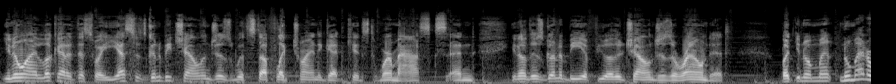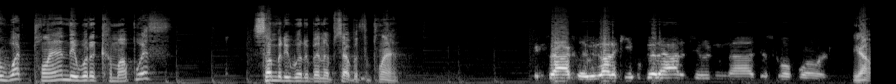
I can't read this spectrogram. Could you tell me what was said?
You know, I look at it this way. Yes, there's going to be challenges with stuff like trying to get kids to wear masks, and, you know, there's going to be a few other challenges around it. But, you know, no matter what plan they would have come up with, somebody would have been upset with the plan. Exactly. We got to keep a good attitude and uh, just go forward. Yeah,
